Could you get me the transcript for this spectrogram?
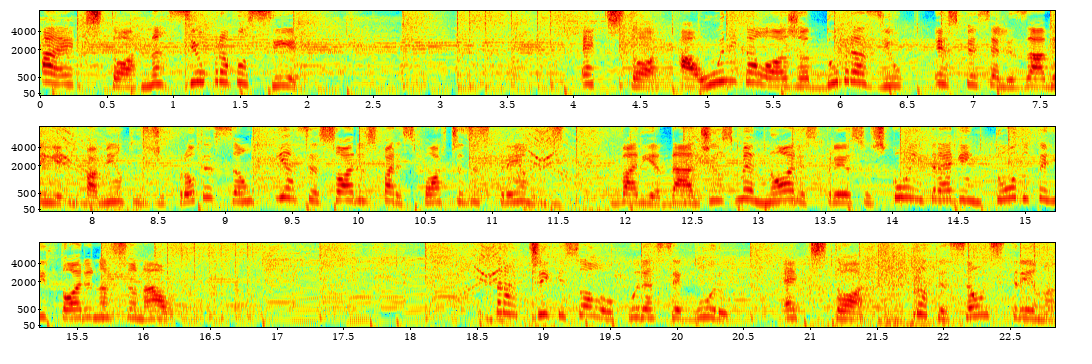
a X-Store nasceu para você. X-Store, a única loja do Brasil especializada em equipamentos de proteção e acessórios para esportes extremos. Variedade e os menores preços com entrega em todo o território nacional. Pratique sua loucura seguro X-Store, proteção extrema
